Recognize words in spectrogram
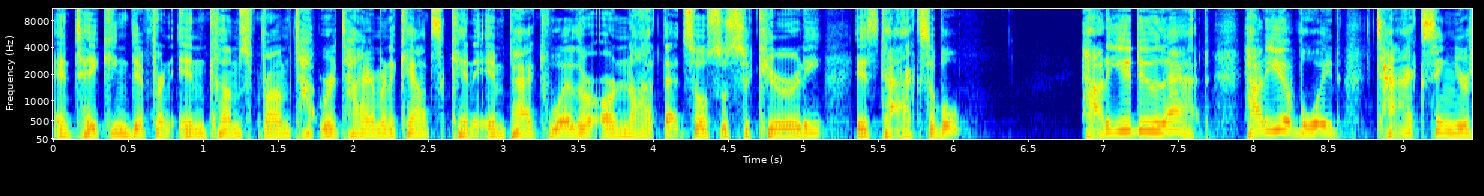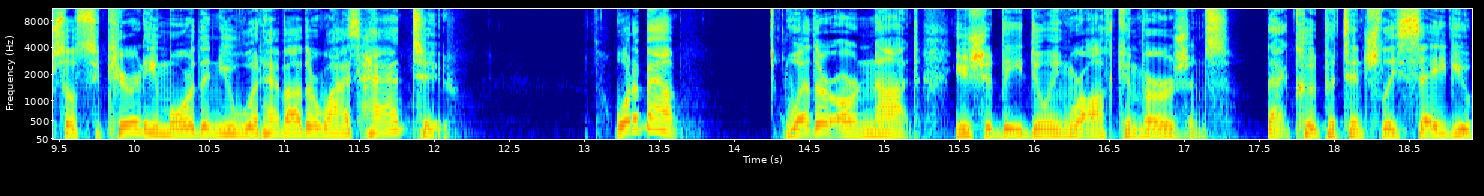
and taking different incomes from t- retirement accounts can impact whether or not that Social Security is taxable? How do you do that? How do you avoid taxing your Social Security more than you would have otherwise had to? What about whether or not you should be doing Roth conversions? That could potentially save you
